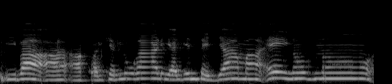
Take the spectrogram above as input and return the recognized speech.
iba a, cualquier lugar y alguien te llama, hey, no, no,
